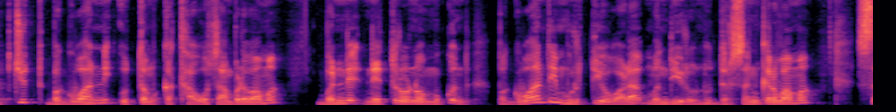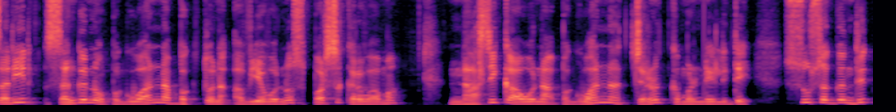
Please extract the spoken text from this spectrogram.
અચ્યુત ભગવાનની ઉત્તમ કથાઓ સાંભળવામાં, બંને નેત્રોનો મુકુંદ ભગવાનની મૂર્તિઓવાળા મંદિરોનું દર્શન કરવામાં, શરીર સંગનો ભગવાનના ભક્તોના અવયવોનો સ્પર્શ કરવામાં, નાસિકાઓના ભગવાનના ચરણ કમળને લીધે સુસંગંધિત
